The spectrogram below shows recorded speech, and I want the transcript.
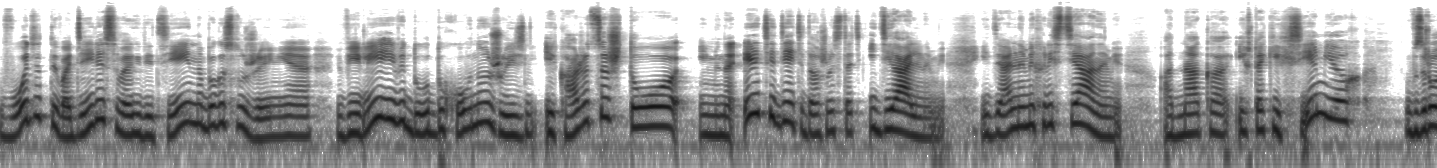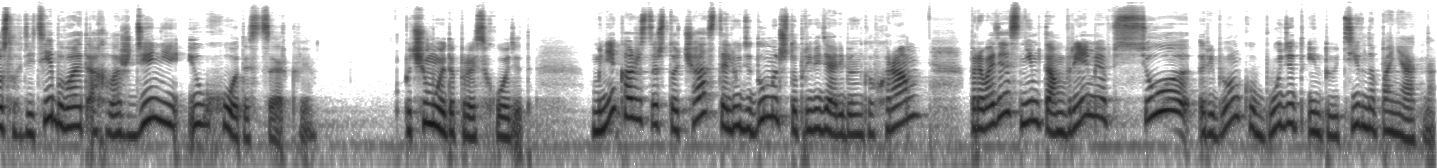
Водят и водили своих детей на богослужение, вели и ведут духовную жизнь. И кажется, что именно эти дети должны стать идеальными, идеальными христианами. Однако и в таких семьях у взрослых детей бывает охлаждение и уход из церкви. Почему это происходит? Мне кажется, что часто люди думают, что приведя ребенка в храм, Проводя с ним там время, все ребенку будет интуитивно понятно.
